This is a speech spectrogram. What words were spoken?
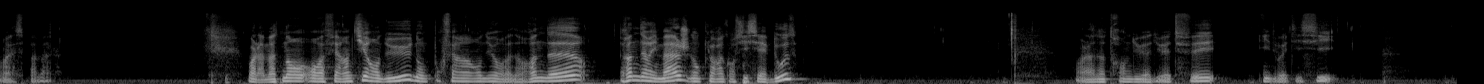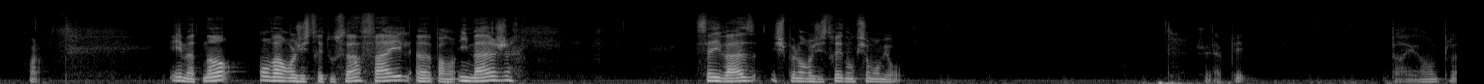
Ouais, c'est pas mal. Voilà, maintenant on va faire un petit rendu. Donc pour faire un rendu, on va dans Render, Render Image, donc le raccourci c'est F12. Voilà, notre rendu a dû être fait. Il doit être ici. Voilà. Et maintenant, on va enregistrer tout ça. File, euh, pardon, image, save as, et je peux l'enregistrer donc sur mon bureau. Je vais l'appeler, par exemple,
